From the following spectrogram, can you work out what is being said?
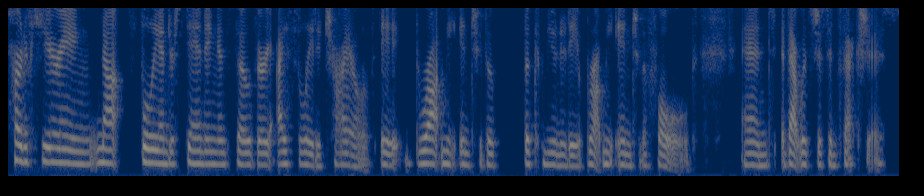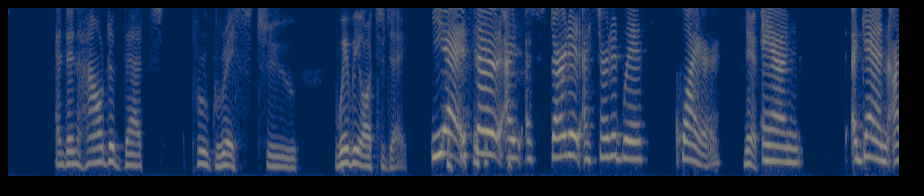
hard of hearing, not fully understanding, and so very isolated child. It brought me into the, the community. It brought me into the fold. And that was just infectious. And then how did that progress to where we are today? Yeah. So I, I started, I started with choir. Yes. And again, I,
